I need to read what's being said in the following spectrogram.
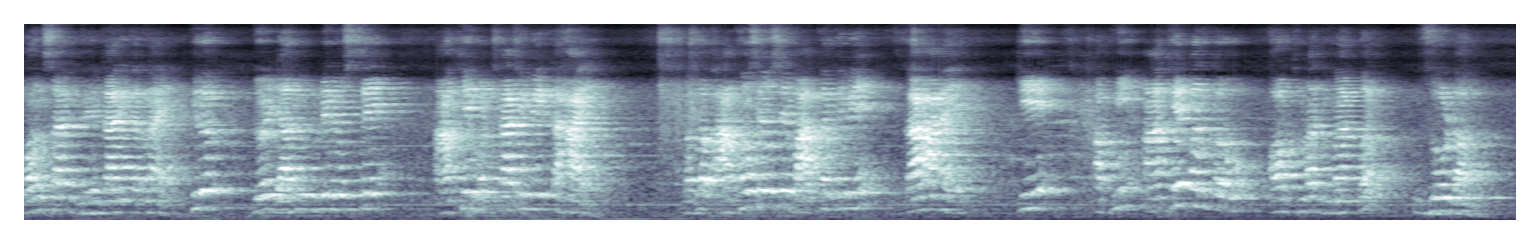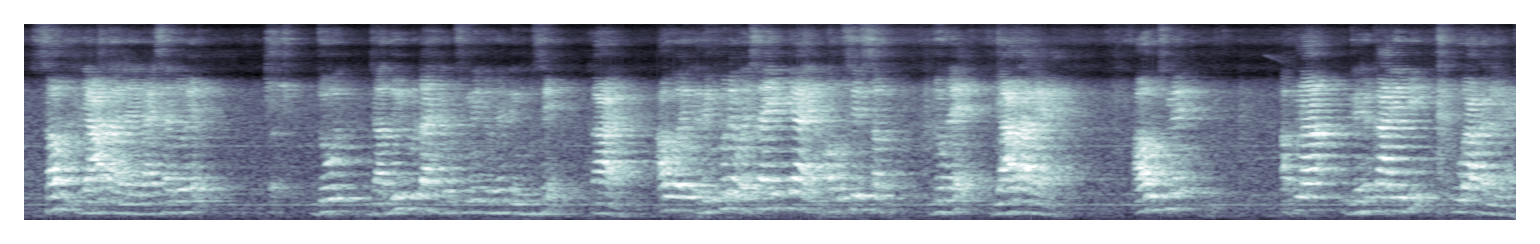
कौन सा गृह कार्य करना है। फिर जो है जादू बुढ़े ने उससे आँखें मटकाते हुए कहा है। मतलब आँखों से उसे बात करते हुए कहा है कि अपनी आँखें बंद करो और थोड़ा दिमाग पर ज़ोर डालो। सब याद आ जाएगा। ऐसा जो है जो जादुई बुढ़ा है, उसने जो है रिंकू से कहा है। अब रिंकू ने वैसा ही किया है और उसे सब जो है याद आ गया है। और उसने अपना गृह कार्य भी पूरा कर लिया है।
